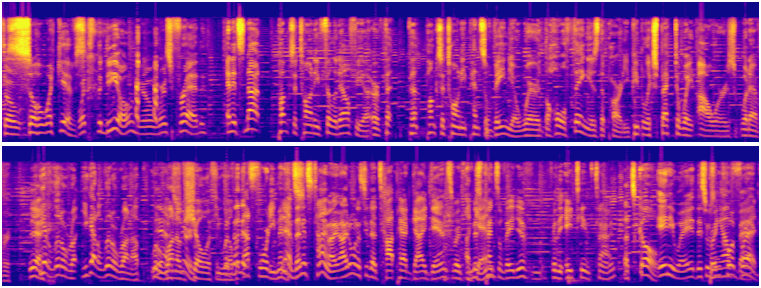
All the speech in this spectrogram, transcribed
so, so what gives? What's the deal? You know, where's Fred? And it's not Punxsutawney, Philadelphia, or Pe- Pe- Punxsutawney, Pennsylvania, where the whole thing is the party. People expect to wait hours, whatever. Yeah. you got a little, ru- you got a little run up, little Yeah, run of sure. show, if you will, but, then not forty minutes. Yeah, then it's time. I, I don't want to see that top hat guy dance with Miss Pennsylvania for the 18th time. Let's go. Anyway, this was Bring in out Quebec. Fred.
